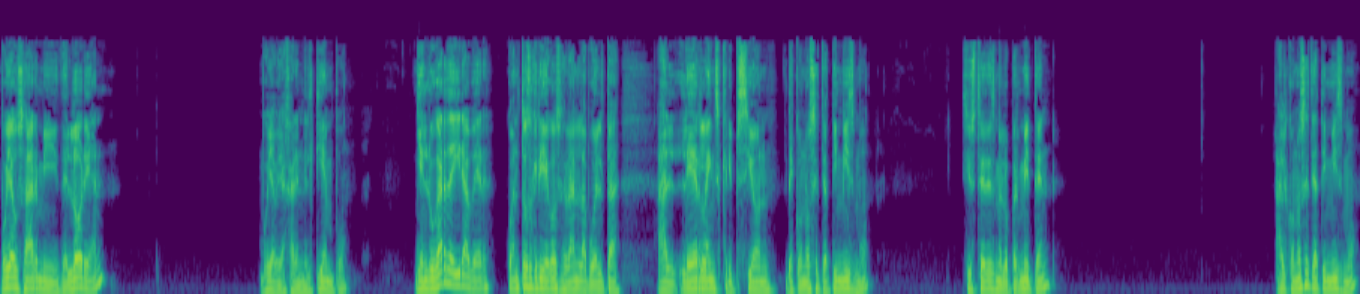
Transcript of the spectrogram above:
Voy a usar mi DeLorean, voy a viajar en el tiempo, y en lugar de ir a ver cuántos griegos se dan la vuelta al leer la inscripción de Conócete a ti mismo, si ustedes me lo permiten, al Conócete a ti mismo,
